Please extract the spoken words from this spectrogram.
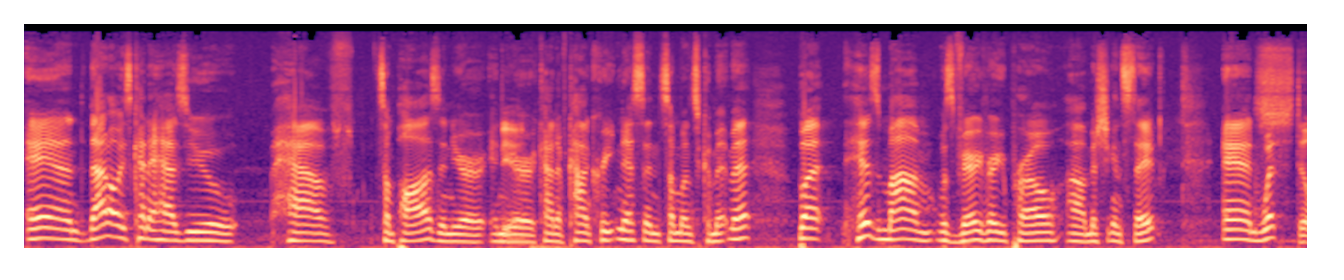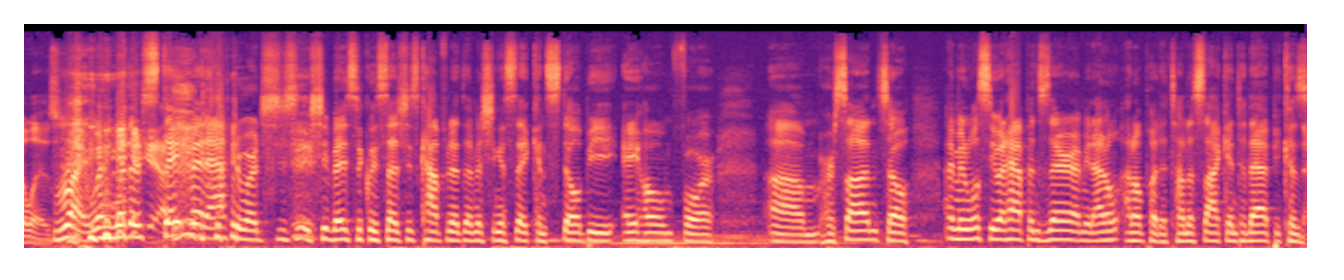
and that always kind of has you have some pause in your in Yeah. your kind of concreteness and someone's commitment. But his mom was very very pro uh, Michigan State, and what Still is. Right. With, her statement afterwards, she, she, she basically says she's confident that Michigan State can still be a home for um, her son. So, I mean, we'll see what happens there. I mean, I don't I don't put a ton of stock into that because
